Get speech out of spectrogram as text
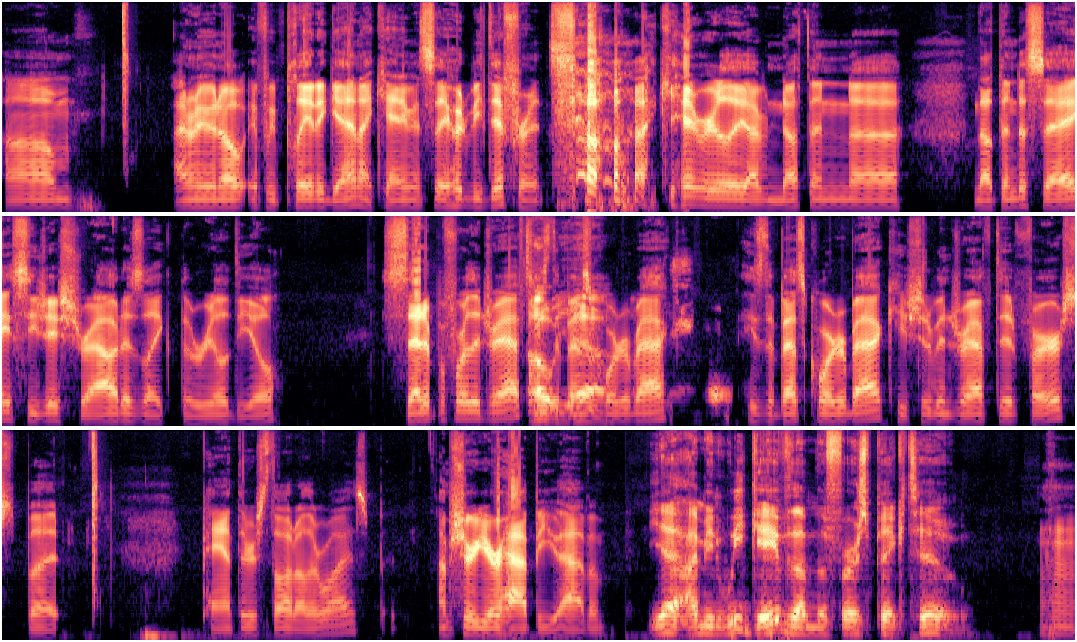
Um I don't even know if we played again. I can't even say it would be different. So I can't really. I have nothing, uh, nothing to say. C.J. Stroud is like the real deal. Said it before the draft. He's Oh, the best yeah. quarterback. He's the best quarterback. He should have been drafted first, but Panthers thought otherwise. But I'm sure you're happy you have him. yeah. I mean, we gave them the first pick too, hmm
